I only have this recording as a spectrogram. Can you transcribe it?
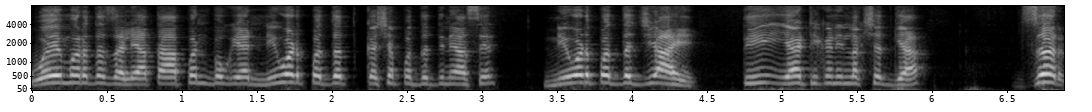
वयमर्यादा झाली. आता आपण बघूया निवड पद्धत कशा पद्धतीने असेल. निवड पद्धत जी आहे ती या ठिकाणी लक्षात घ्या. जर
